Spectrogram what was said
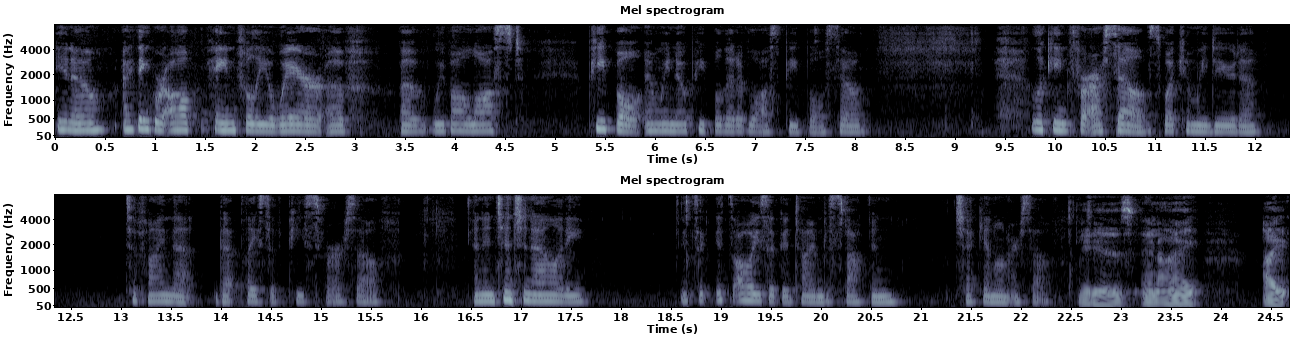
you know, I think we're all painfully aware of, of we've all lost people and we know people that have lost people. So looking for ourselves, what can we do to to find that that place of peace for ourselves and intentionality. It's a, it's always a good time to stop and check in on ourselves. It is, and I, I,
